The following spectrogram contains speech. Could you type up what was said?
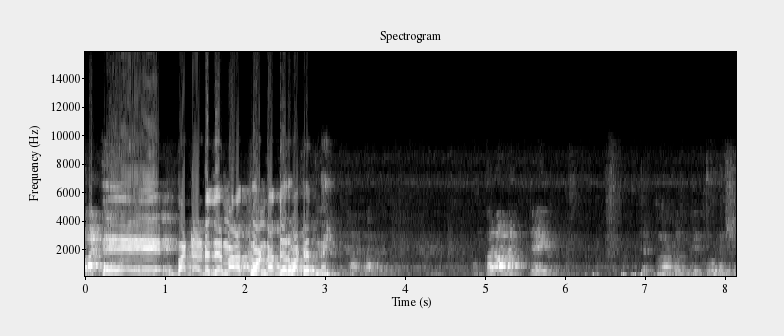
लागतं ए बटाटा तर मला तोंडात दर वाटत नाही. करावं थोडीशी.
